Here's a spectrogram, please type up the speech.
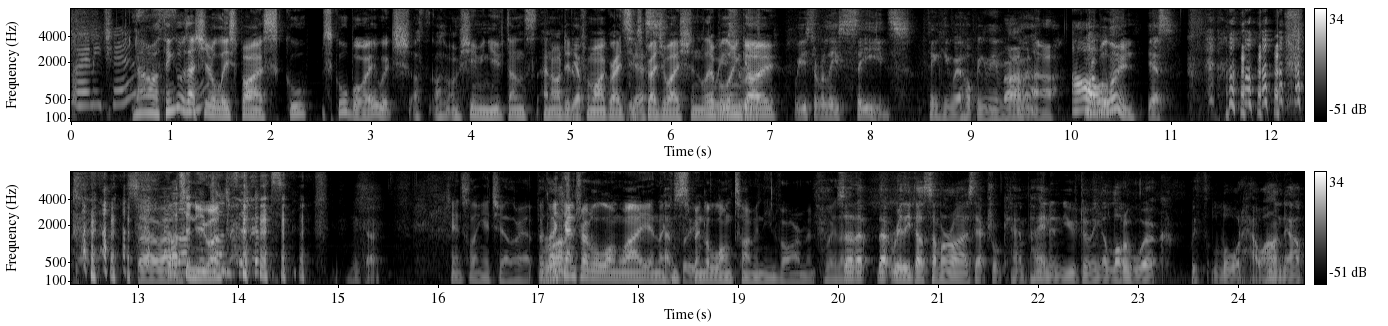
by any chance? No, I think it was actually released by a school schoolboy, which I, I'm assuming you've done, and I did Yep. it for my grade six Yes. graduation. Let a balloon go. rele- we used to release seeds, thinking we're helping the environment. Ah, Oh. on a balloon. Yes. so uh, That's a new one. okay. Cancelling each other out, but Right. they can travel a long way, and they Absolutely. can spend a long time in the environment. Where So that, that really does summarise the actual campaign, and you're doing a lot of work with Lord Howe Island. Now,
